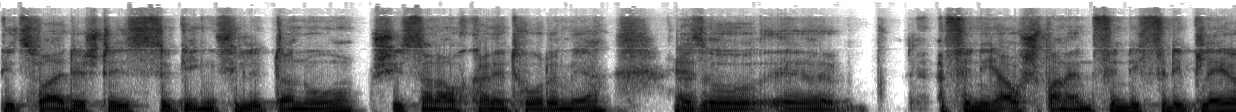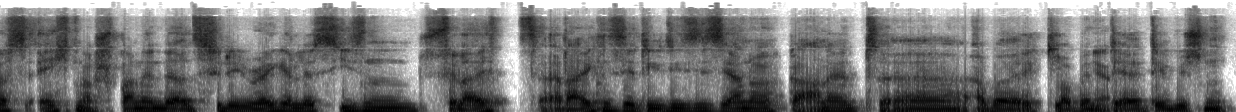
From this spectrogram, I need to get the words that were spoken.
die zweite stehst du gegen Philipp Dano, schießt dann auch keine Tore mehr. Also äh, finde ich auch spannend. Finde ich für die Playoffs echt noch spannender als für die Regular Season. Vielleicht erreichen sie die dieses Jahr noch gar nicht, äh, aber ich glaube, in ja. der Division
